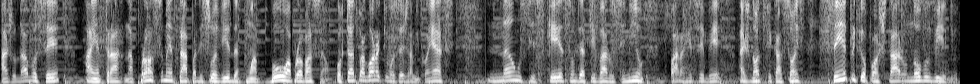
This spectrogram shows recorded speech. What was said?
ajudar você a entrar na próxima etapa de sua vida, uma boa aprovação. Portanto, agora que você já me conhece, não se esqueçam de ativar o sininho para receber as notificações sempre que eu postar um novo vídeo.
